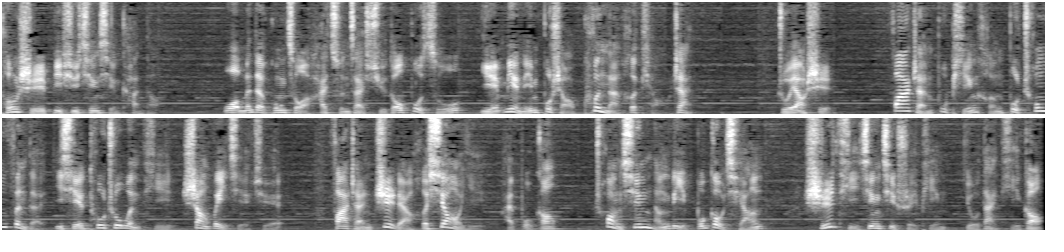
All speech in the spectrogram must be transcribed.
同时，必须清醒看到，我们的工作还存在许多不足，也面临不少困难和挑战，主要是发展不平衡、不充分的一些突出问题尚未解决。发展质量和效益还不高，创新能力不够强，实体经济水平有待提高，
